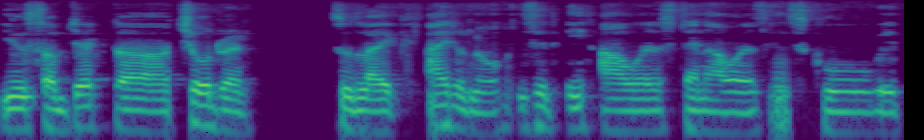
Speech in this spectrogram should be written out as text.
You subject uh, children to like I don't know, is it eight hours, ten hours in school with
